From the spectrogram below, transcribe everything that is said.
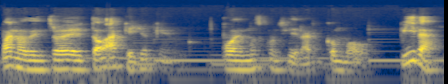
bueno, dentro de todo aquello que podemos considerar como vida.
